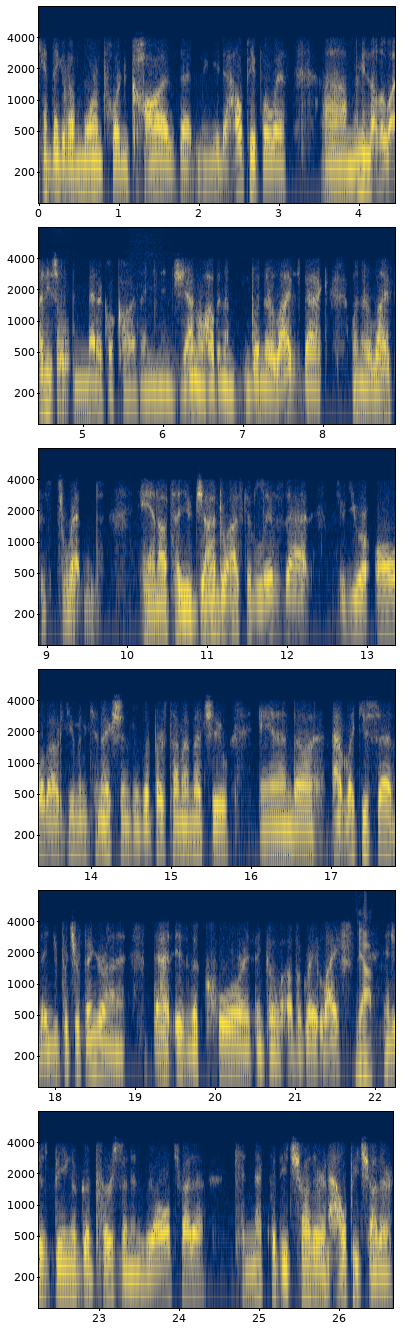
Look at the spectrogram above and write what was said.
can't think of a more important cause that we need to help people with. Um, I mean, any sort of medical cause. I mean, in general, helping them win their lives back when their life is threatened. And I'll tell you, John Dwoskin lives that. Dude, you are all about human connections since the first time I met you. And uh, at, like you said, that you put your finger on it. That is the core, I think, of, of a great life. Yeah. And just being a good person. And we all try to connect with each other and help each other.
